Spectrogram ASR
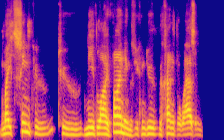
might seem to to need live bindings, you can do the kind of the WASM,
